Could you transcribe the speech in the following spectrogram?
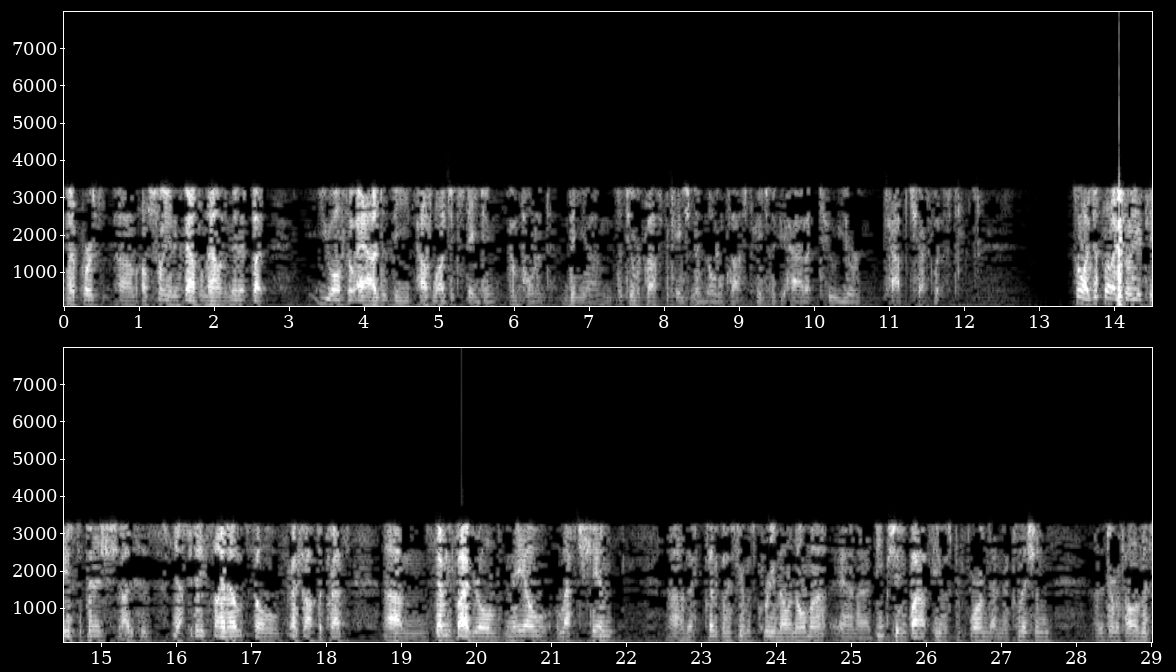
And of course, um, I'll show you an example now in a minute, but you also add the pathologic staging component, the, um, the tumor classification and nodal classification if you have it, to your CAP checklist. So I just thought I'd show you a case to finish. Uh, this is yesterday's sign out, so fresh off the press. 75-year-old um, Mayo, left shin. Uh, the clinical history was query melanoma, and a deep shave biopsy was performed. And the clinician, uh, the dermatologist,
